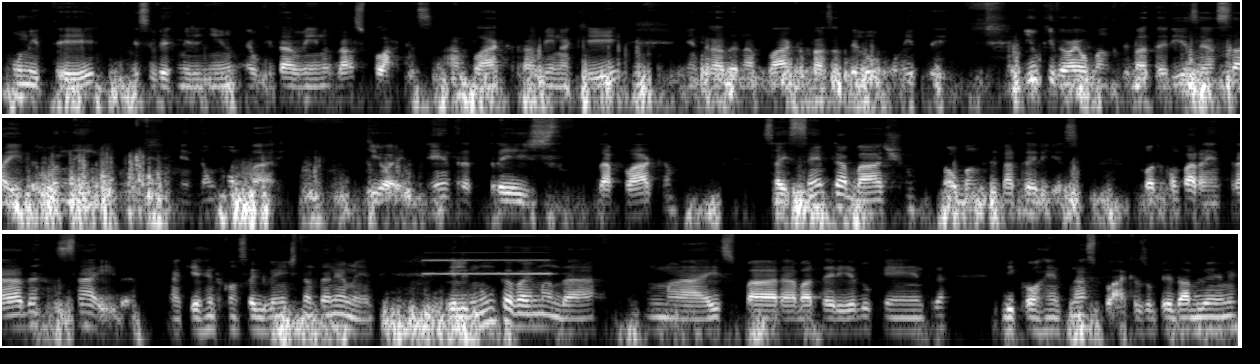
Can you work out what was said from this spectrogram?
Unité, esse vermelhinho, é o que está vindo das placas. A placa está vindo aqui, entrada na placa passa pelo Unité. E o que vai ao banco de baterias é a saída, o ANEM. Então compare. Aqui, olha, entra 3 da placa, sai sempre abaixo ao banco de baterias. Pode comparar entrada, saída. Aqui a gente consegue ver instantaneamente. Ele nunca vai mandar mais para a bateria do que entra de corrente nas placas. O PWM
